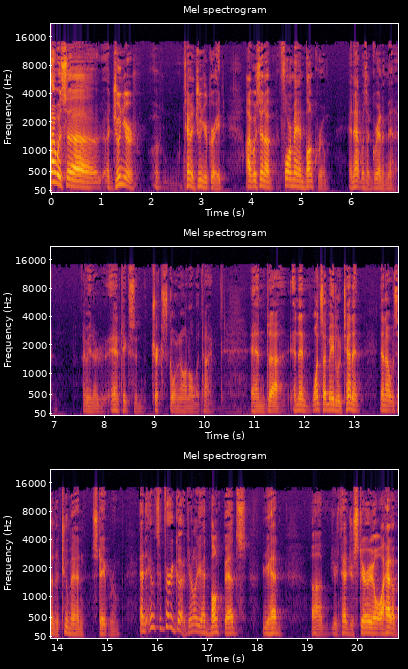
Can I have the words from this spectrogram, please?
I was a, a junior, uh, lieutenant junior grade, I was in a four man bunk room, and that was a grin a minute. I mean, there were antics and tricks going on all the time. And, uh, and then once I made lieutenant, then I was in a two man stateroom. And it was very good. You know, you had bunk beds, you had, uh, you had your stereo. I had, a,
